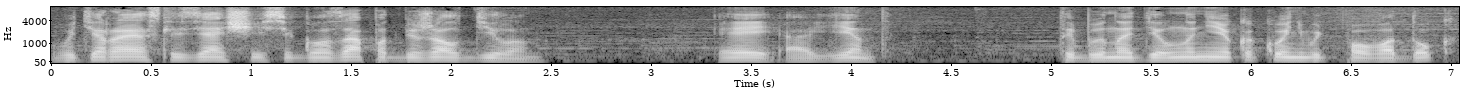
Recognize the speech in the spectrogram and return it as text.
Вытирая слезящиеся глаза, подбежал Дилан. «Эй, агент, ты бы надел на нее какой-нибудь поводок?»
